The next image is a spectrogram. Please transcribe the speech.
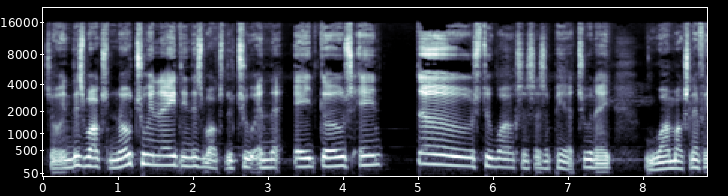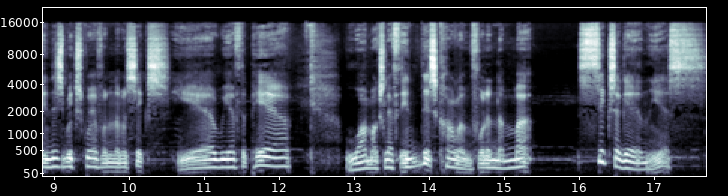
So in this box, no two and eight. In this box, the two and the eight goes in those two boxes as a pair. Two and eight. One box left in this big square for the number six. Yeah, we have the pair. One box left in this column for the number six again. Yes.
